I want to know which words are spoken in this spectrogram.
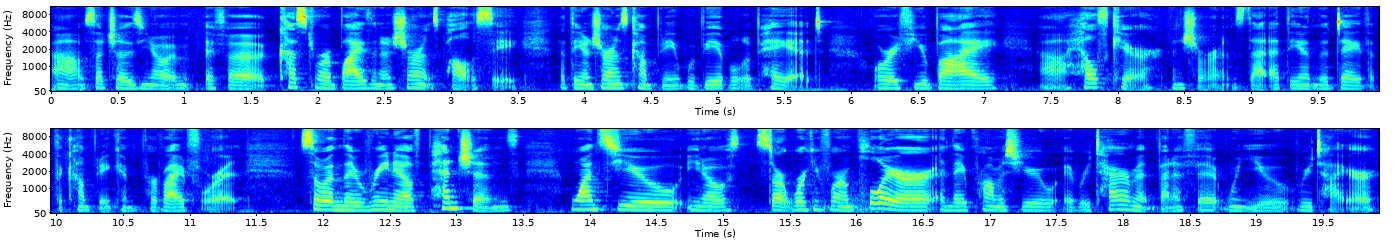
uh, such as you know if a customer buys an insurance policy, that the insurance company would be able to pay it, or if you buy uh, healthcare insurance, that at the end of the day that the company can provide for it. So in the arena of pensions, once you you know start working for an employer and they promise you a retirement benefit when you retire,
